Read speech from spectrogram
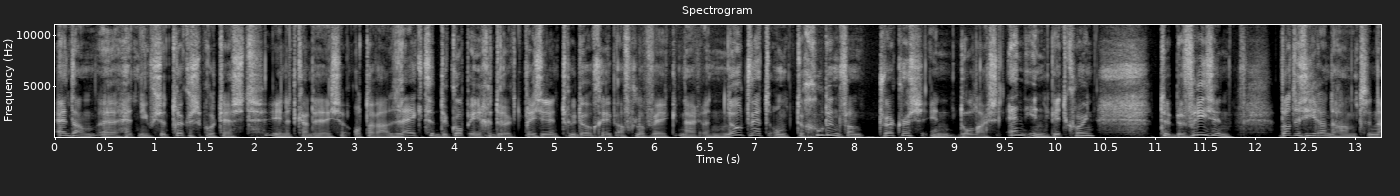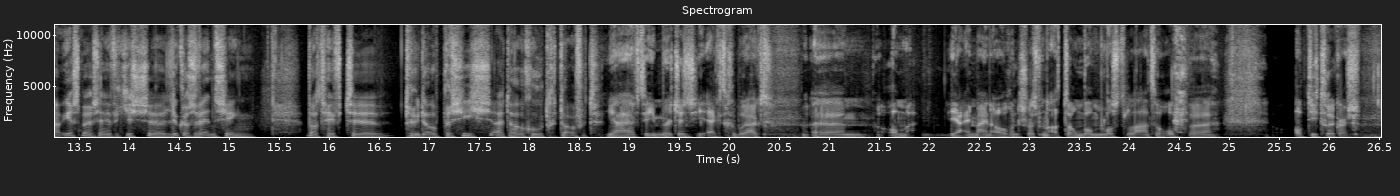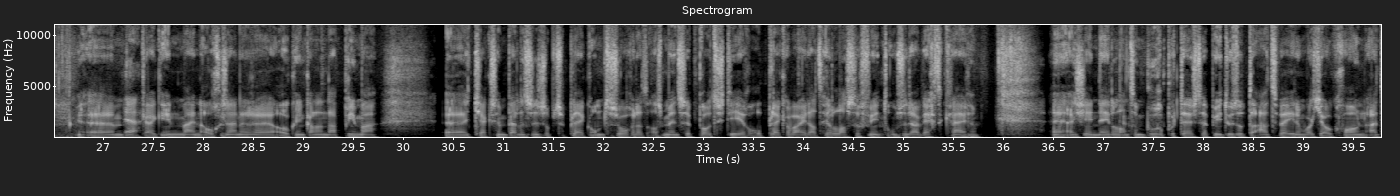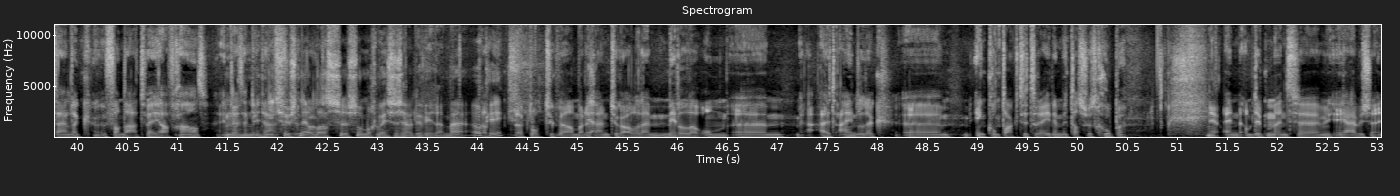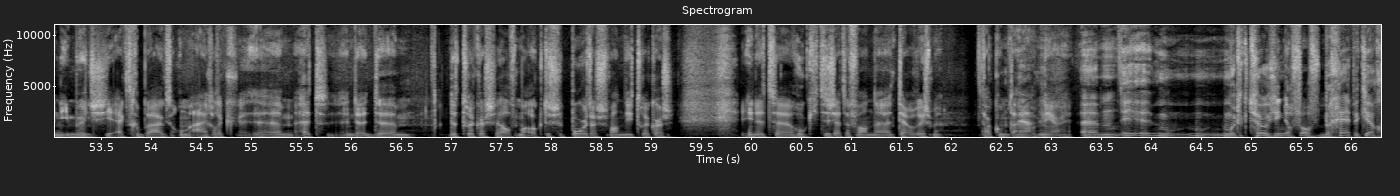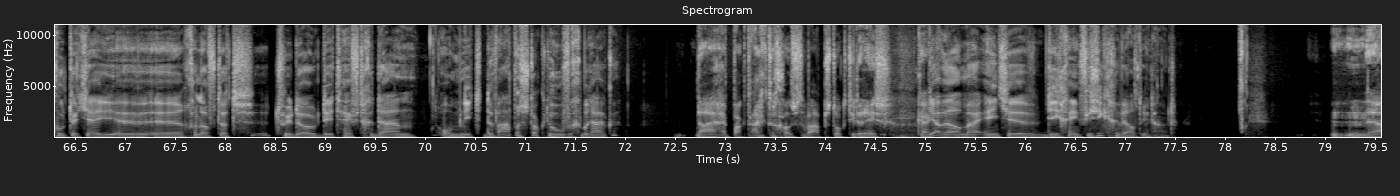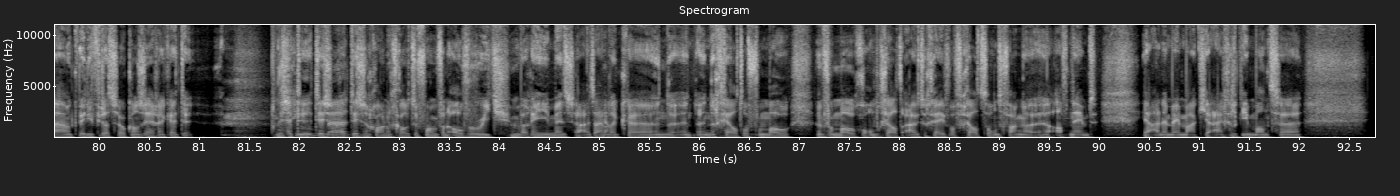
En dan uh, het nieuws. Het truckersprotest in het Canadese Ottawa lijkt de kop ingedrukt. President Trudeau greep afgelopen week naar een noodwet om tegoeden van truckers in dollars en in bitcoin te bevriezen. Wat is hier aan de hand? Nou, eerst maar eens eventjes uh, Lucas Wensing. Wat heeft uh, Trudeau precies uit de hoge hoed getoverd? Ja, hij heeft de Emergency Act gebruikt um, om ja, in mijn ogen een soort van atoombom los te laten op, uh, op die truckers. Um, ja. Kijk, in mijn ogen zijn er ook in Canada prima uh, checks en balances op zijn plek om te zorgen dat als mensen protesteren op plekken waar je dat heel lastig vindt om ze daar weg te krijgen. Uh, als je in Nederland een boerenprotest hebt je doet het op de A2, dan word je ook gewoon uiteindelijk van de A2 afgehaald. En dat en, niet zo snel als uh, sommige mensen zouden willen. Maar oké. Okay. Dat, dat, klopt natuurlijk wel, maar er ja. zijn natuurlijk allerlei middelen om um, uiteindelijk um, in contact te treden met dat soort groepen. Ja. En op dit moment ja, hebben ze een Emergency Act gebruikt om eigenlijk uh, het, de, de, de truckers zelf, maar ook de supporters van die truckers, in het uh, hoekje te zetten van uh, terrorisme. Daar komt het eigenlijk ja. op neer. Um, moet ik het zo zien, of, of begrijp ik jou goed dat jij uh, gelooft dat Trudeau dit heeft gedaan om niet de wapenstok te hoeven gebruiken? Nou, hij pakt eigenlijk de grootste wapenstok die er is. Kijk, Jawel, maar eentje die geen fysiek geweld inhoudt. Nou, ik weet niet of je dat zo kan zeggen. Kijk, het, het, is, het is gewoon een grote vorm van overreach. Waarin je mensen uiteindelijk ja. uh, hun, hun, geld of vermogen, hun vermogen om geld uit te geven of geld te ontvangen uh, afneemt. Ja, en daarmee maak je eigenlijk iemand. Uh,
